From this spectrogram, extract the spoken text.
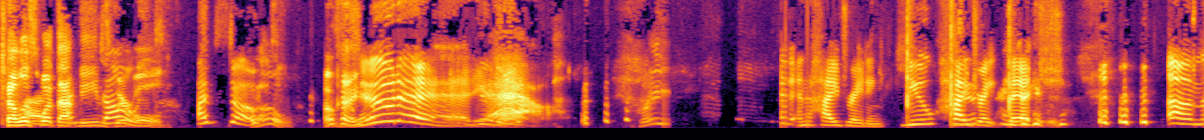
Tell us Uh, what that I'm means. We're old. I'm stoked. Oh, okay, Zooted. Yeah. great. And hydrating. You hydrate, bitch. Um.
